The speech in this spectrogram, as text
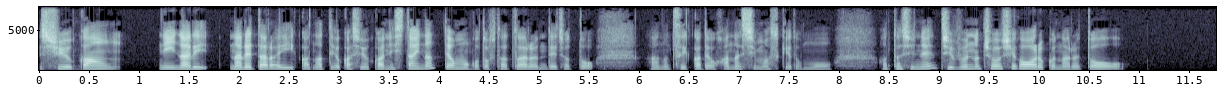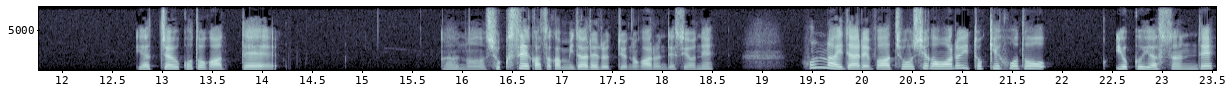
習慣になり慣れたらいいかなっていうか習慣にしたいなって思うこと2つあるんでちょっとあの追加でお話しますけども。私ね自分の調子が悪くなるとやっちゃうことがあってあの食生活が乱れるっていうのがあるんですよね。本来であれば調子が悪い時ほどよく休んで、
